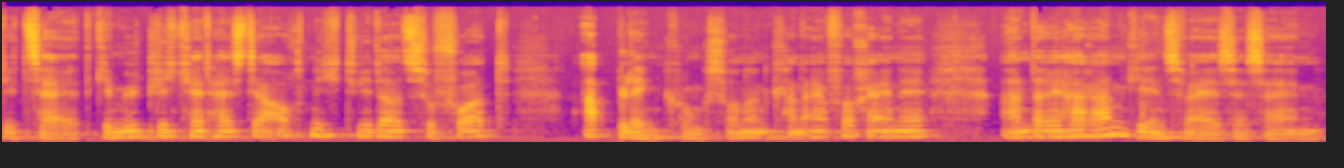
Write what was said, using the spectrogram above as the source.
die Zeit. Gemütlichkeit heißt ja auch nicht wieder sofort Ablenkung, sondern kann einfach eine andere Herangehensweise sein.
